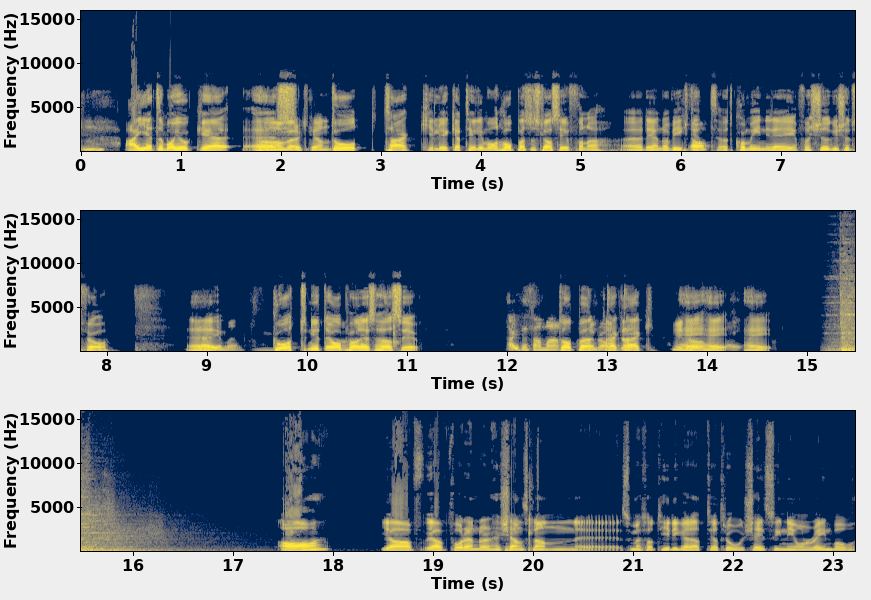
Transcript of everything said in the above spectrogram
Mm. Ja, jättebra Jocke! Ja, eh, verkligen. Stort tack! Lycka till imorgon! Hoppas du slår siffrorna. Eh, det är ändå viktigt ja. att komma in i det inför 2022. Eh, Jajamän. Gott nytt år på dig så hörs vi! Tack detsamma! Toppen! Tack, tack! Hej, hej, hej, hej! Ja, jag, jag, får ändå den här känslan, eh, som jag sa tidigare, att jag tror Chasing Neon Rainbow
